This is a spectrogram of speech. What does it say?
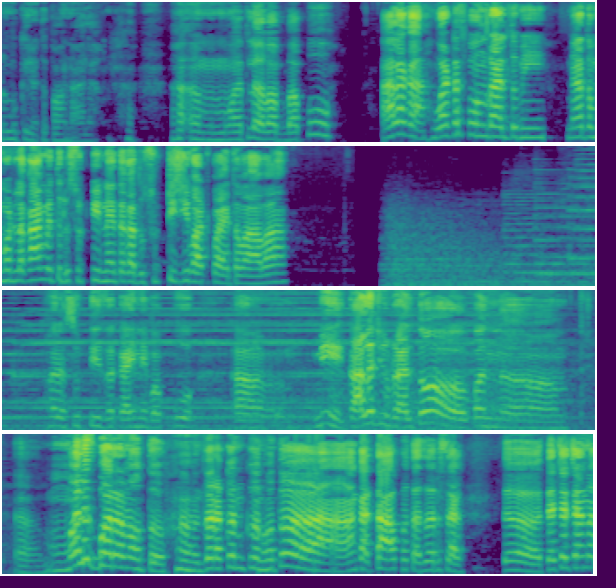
मुकी आता पाहुणा आला. म्हटलं बा- बापू आला का? वाटच पाहून राहिला तुम्ही. मी आता म्हटलं काय मी तुला सुट्टी नाही तर का? तू सुट्टीची वाट पाहतो बाबा. अरे सुट्टीचं काही नाही बापू. अं, मी कालच येऊन राहिलो तो पण अं, अं, मलाच बरं नव्हतं. जरा कणकण होतं अंगात ताप होता जरसा. तर त्याच्याच्यानं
